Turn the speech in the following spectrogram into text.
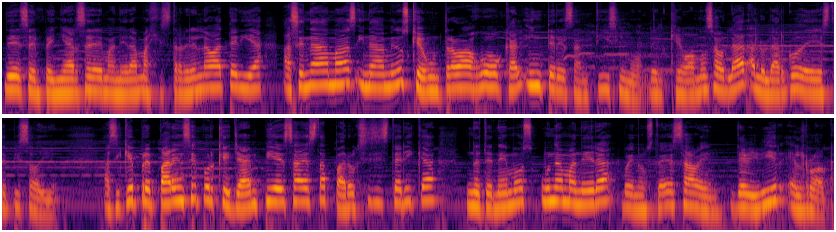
de desempeñarse de manera magistral en la batería, hace nada más y nada menos que un trabajo vocal interesantísimo, del que vamos a hablar a lo largo de este episodio. Así que prepárense porque ya empieza esta paroxis histérica donde tenemos una manera, bueno, ustedes saben, de vivir el rock.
